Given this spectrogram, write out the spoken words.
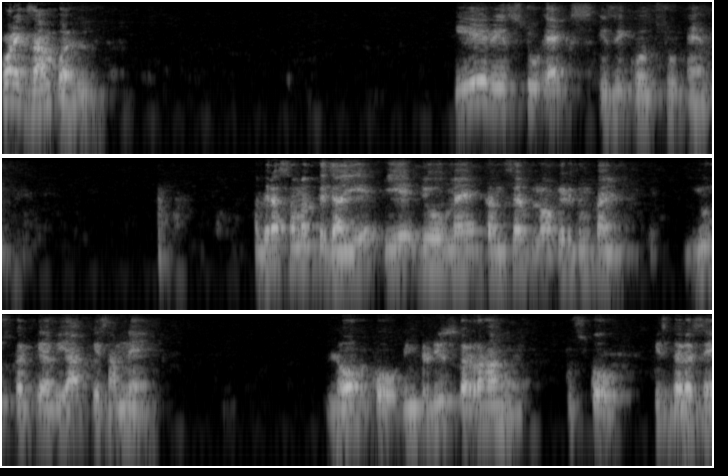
for example a raised to x is equals to m. जरा समझते जाइए, ये जो मैं कंसेप्ट लॉगरिथम का यूज़ करके अभी आपके सामने लॉग को इंट्रोड्यूस कर रहा हूँ, उसको किस तरह से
